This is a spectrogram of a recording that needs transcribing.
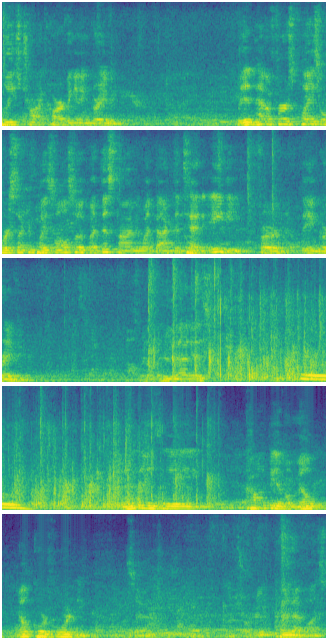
please try carving and engraving. We didn't have a first place or a second place also, but this time it went back to 1080 for the engraving. We don't know who that is. That is a copy of a Mel Melchior Fordney. So, who that was.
